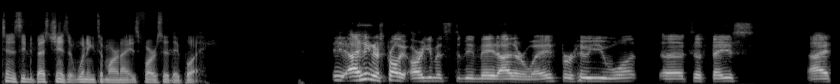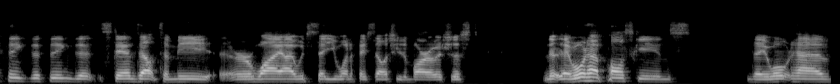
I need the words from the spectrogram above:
Tennessee the best chance at winning tomorrow night as far as who they play? I think there's probably arguments to be made either way for who you want uh, to face. I think the thing that stands out to me, or why I would say you want to face LSU tomorrow, is just they won't have Paul Skenes, they won't have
